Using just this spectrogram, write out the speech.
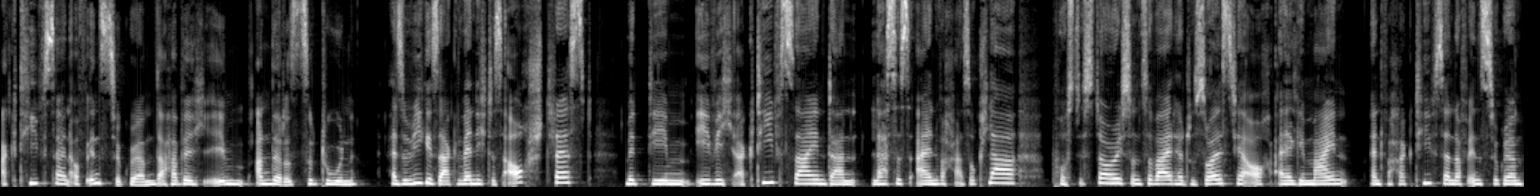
aktiv sein auf Instagram. Da habe ich eben anderes zu tun. Also wie gesagt, wenn dich das auch stresst, mit dem ewig aktiv sein, dann lass es einfach. Also klar, poste Stories und so weiter. Du sollst ja auch allgemein einfach aktiv sein auf Instagram,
